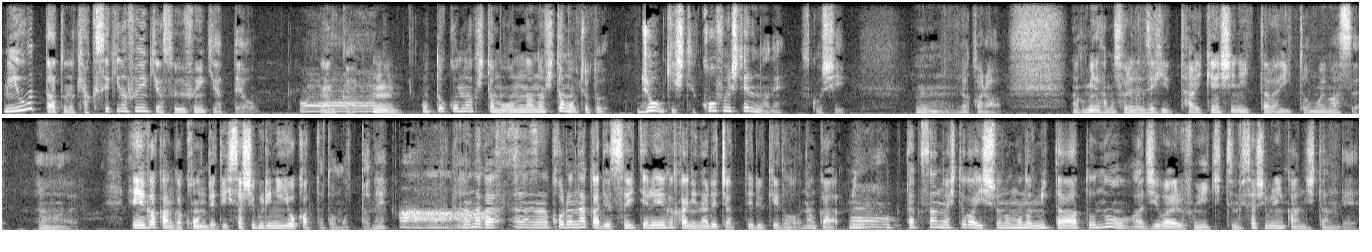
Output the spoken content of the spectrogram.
見終わった後の客席の雰囲気はそういう雰囲気だったよ。なんか、ううんん。男の人も女の人もちょっと蒸気して、興奮してるのね、少し。うん。だから、なんか皆さんもそれでぜひ体験しに行ったらいいと思います。うん。映画館が混んでて久しぶりに良かったと思ったね。あなんか、あコロナ禍で空いてる映画館に慣れちゃってるけど、なんかみん、うんたくさんの人が一緒のものを見た後の味わえる雰囲気っていうのを久しぶりに感じたんで、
